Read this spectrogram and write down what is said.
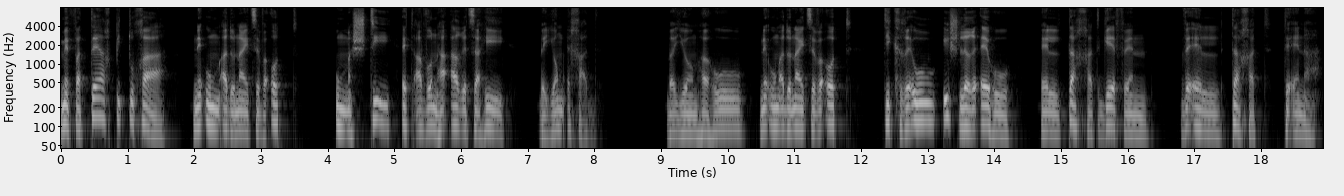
מפתח פיתוחה, נאום אדוני צבאות, ומשתי את עוון הארץ ההיא ביום אחד. ביום ההוא, נאום אדוני צבאות, תקראו איש לרעהו, אל תחת גפן ואל תחת תאנה.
